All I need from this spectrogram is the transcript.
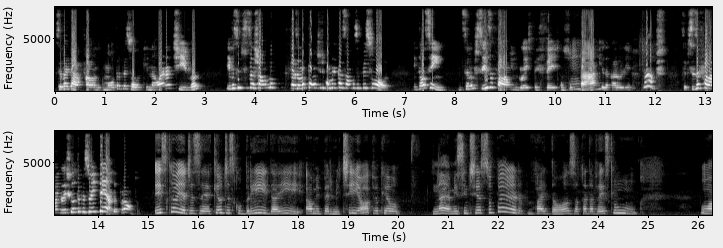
você vai estar tá falando com uma outra pessoa que não é nativa e você precisa achar uma, fazer uma ponte de comunicação com essa pessoa. Então, assim, você não precisa falar um inglês perfeito, com sotaque uhum. da Carolina. Não, você precisa falar um inglês que outra pessoa entenda, pronto. Isso que eu ia dizer, que eu descobri daí, ao me permitir, óbvio que eu né, me sentia super vaidosa cada vez que um, um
